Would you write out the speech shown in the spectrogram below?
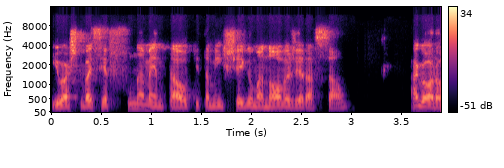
e eu acho que vai ser fundamental que também chegue uma nova geração. Agora,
